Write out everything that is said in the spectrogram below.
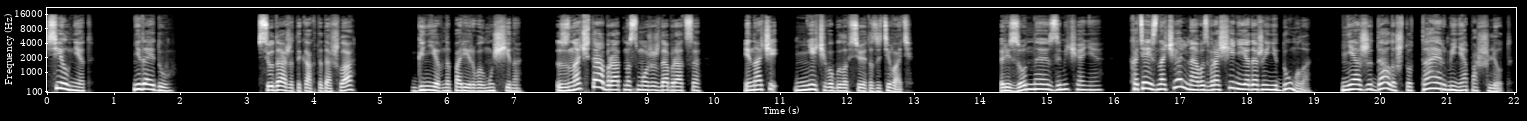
«Сил нет. Не дойду». «Сюда же ты как-то дошла?» — гневно парировал мужчина. «Значит, ты обратно сможешь добраться. Иначе нечего было все это затевать». Резонное замечание. Хотя изначально о возвращении я даже и не думала. Не ожидала, что Тайер меня пошлет.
